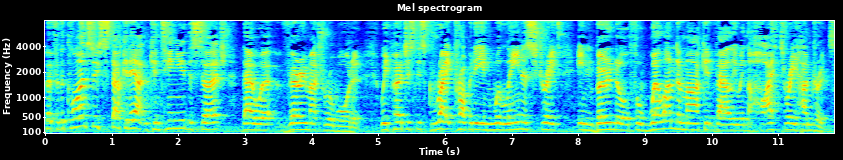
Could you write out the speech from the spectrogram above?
But for the clients who stuck it out and continued the search, they were very much rewarded. We purchased this great property in Wallina Street in Boondall for well under market value in the high 300s.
